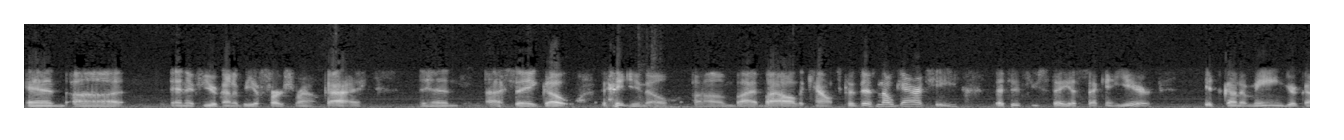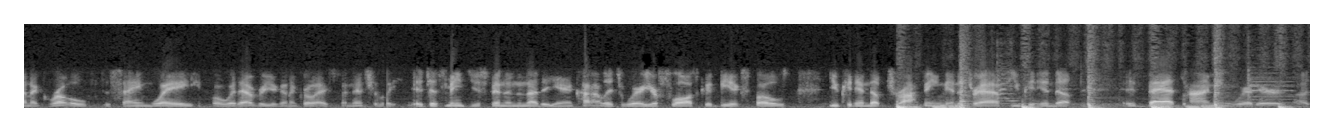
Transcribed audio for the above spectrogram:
and uh, and if you're going to be a first round guy, then I say go. you know, um, by by all accounts, because there's no guarantee that if you stay a second year, it's going to mean you're going to grow the same way or whatever. You're going to grow exponentially. It just means you're spending another year in college where your flaws could be exposed. You could end up dropping in the draft. You could end up it's bad timing where there's a,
